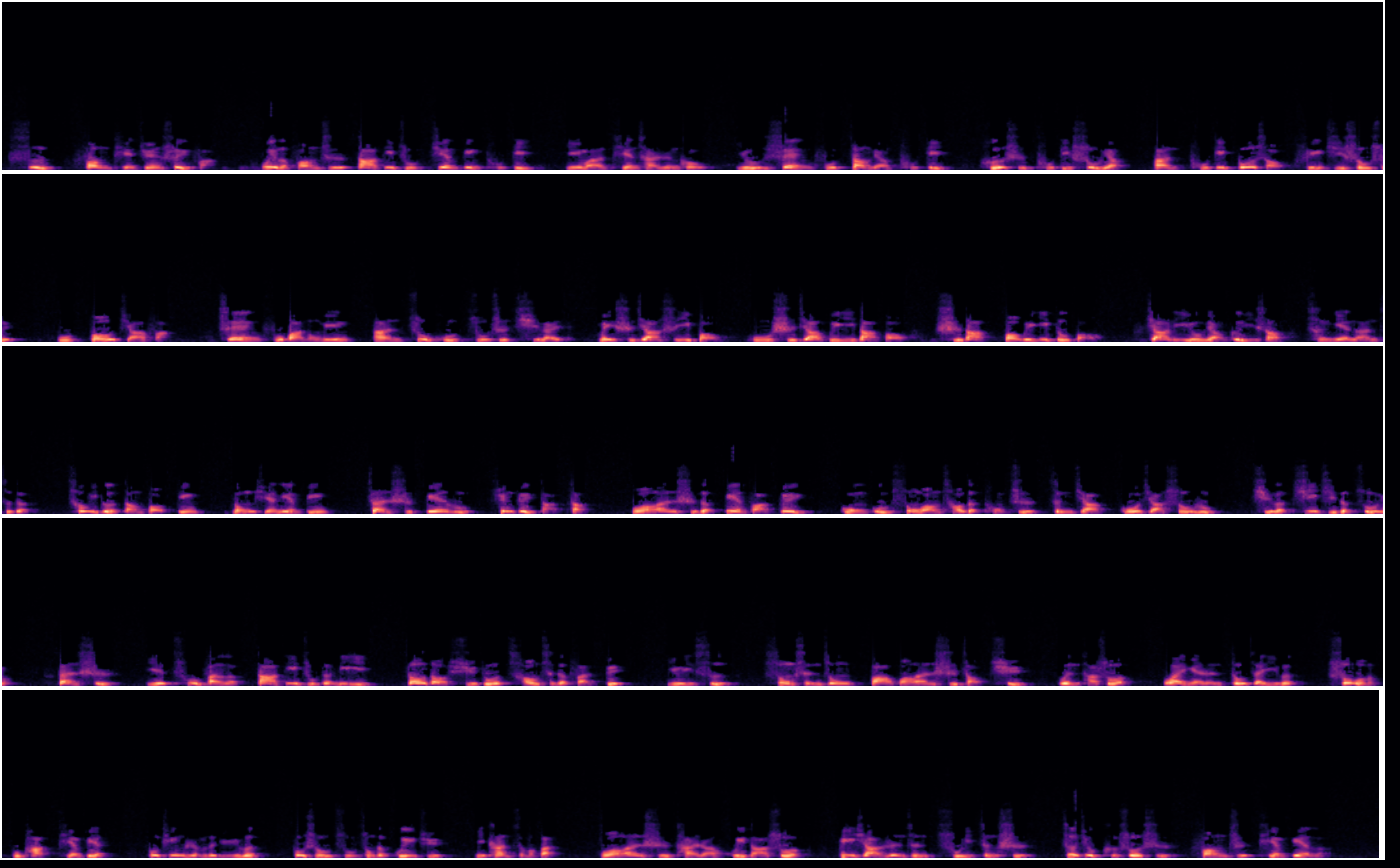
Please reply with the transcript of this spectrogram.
四方田捐税法，为了防止大地主兼并土地，隐瞒田产人口，由县府丈量土地，核实土地数量。按土地多少随即收税。五保甲法，政府把农民按住户组织起来，每十家是一保，五十家为一大保，十大保为一兜保。家里有两个以上成年男子的，抽一个当保兵。农闲练兵，暂时编入军队打仗。王安石的变法对巩固宋王朝的统治、增加国家收入。起了积极的作用，但是也触犯了大地主的利益，遭到许多朝臣的反对。有一次，宋神宗把王安石找去，问他说：“外面人都在议论，说我们不怕天变，不听人们的舆论，不守祖宗的规矩，你看怎么办？”王安石坦然回答说：“陛下认真处理政事，这就可说是防止天变了。”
